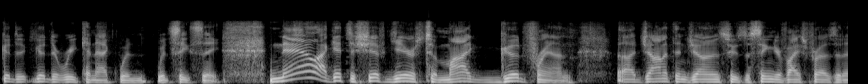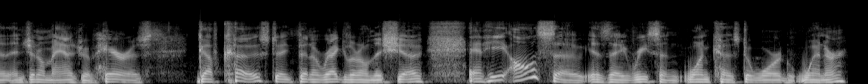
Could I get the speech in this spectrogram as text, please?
good to good to reconnect with with CC. Now I get to shift gears to my good friend uh, Jonathan Jones, who's the senior vice president and general manager of Harrah's. Gulf Coast. He's been a regular on this show. And he also is a recent One Coast Award winner.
